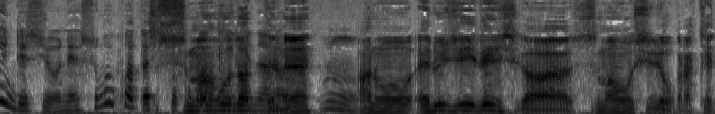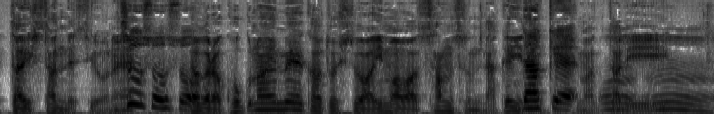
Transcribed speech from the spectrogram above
多いんですよね。すごく私スマホだってね、うん。あの LG 電子がスマホ市場から撤退したんですよね。そうそうそう。だから国内メーカーとしては今はサムスンだけになってしまったり、うんうん。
